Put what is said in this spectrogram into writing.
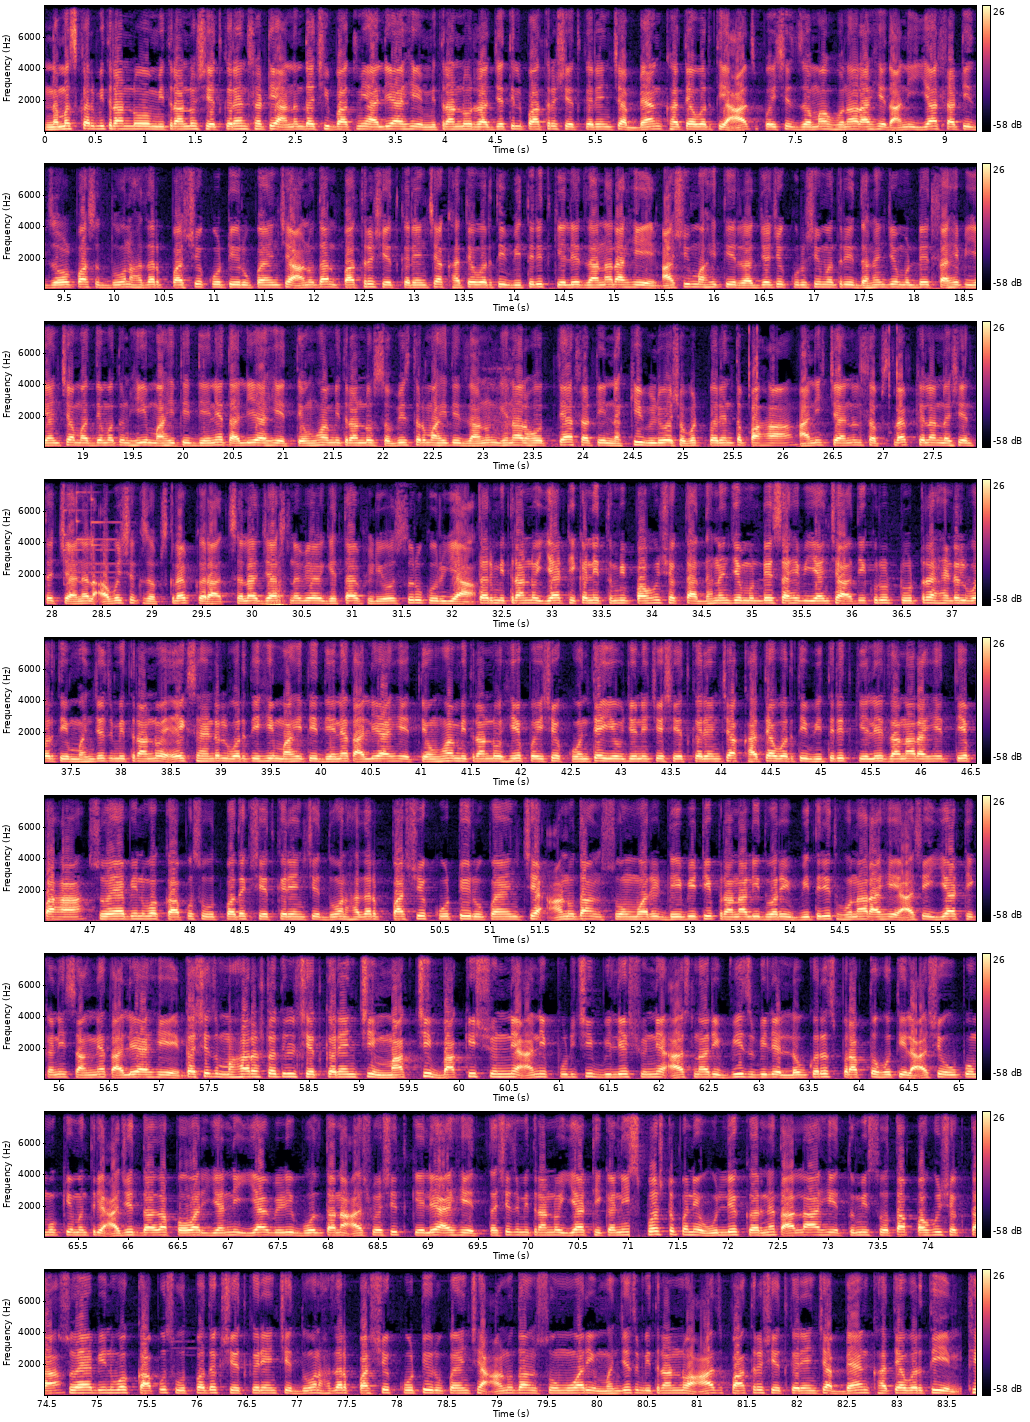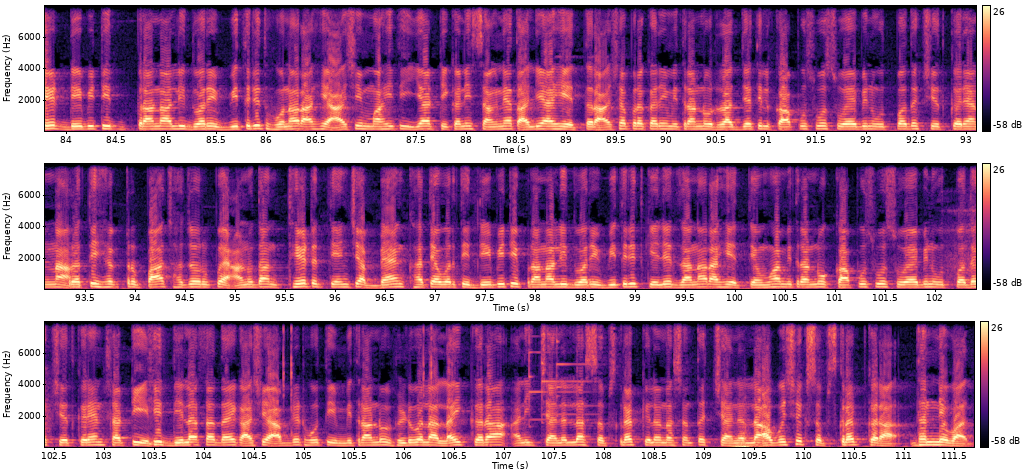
नमस्कार मित्रांनो मित्रांनो शेतकऱ्यांसाठी आनंदाची बातमी आली आहे. मित्रांनो राज्यातील पात्र शेतकऱ्यांच्या बँक खात्यावरती आज पैसे जमा होणार आहेत आणि यासाठी जवळपास दोन हजार पाचशे कोटी रुपयांचे अनुदान पात्र शेतकऱ्यांच्या खात्यावरती वितरित केले जाणार आहे. अशी माहिती राज्याचे कृषी मंत्री धनंजय मुंडे साहेब यांच्या माध्यमातून ही माहिती देण्यात आली आहे. तेव्हा मित्रांनो सविस्तर माहिती जाणून घेणार आहोत. त्यासाठी नक्की व्हिडिओ शेवटपर्यंत पहा आणि चॅनल सबस्क्राईब केला नसेल तर चॅनल आवश्यक सबस्क्राईब करा. चला जास्त वेळ घेता व्हिडिओ सुरू करूया. तर मित्रांनो या ठिकाणी तुम्ही पाहू शकता धनंजय मुंडे साहेब यांच्या अधिकृत ट्विटर हँडल वरती म्हणजेच मित्रांनो एक्स हँडल वरती ही माहिती देण्यात आली आहे. तेव्हा मित्रांनो हे पैसे कोणत्या योजनेचे शेतकऱ्यांच्या खात्यावरती वितरित केले जाणार आहे ते पहा. सोयाबीन व कापूस उत्पादक शेतकऱ्यांचे दोन हजार पाचशे कोटी रुपयांचे अनुदान सोमवारी डीबीटी प्रणालीद्वारे वितरित होणार आहे असे या ठिकाणी सांगण्यात आले आहे. तसेच महाराष्ट्रातील शेतकऱ्यांची मागची बाकी शून्य आणि पुढची बिले शून्य असणारी वीज बिले लवकरच प्राप्त होतील असे उपमुख्यमंत्री अजितदादा पवार यांनी यावेळी बोलताना आश्वासित केले आहे. तसेच मित्रांनो या ठिकाणी स्पष्टपणे उल्लेख करण्यात आला आहे. तुम्ही स्वतः पाहू शकता सोयाबीन व कापूस उत्पादक शेतकऱ्यांचे दोन हजार पाचशे कोटी रुपयांचे अनुदान सोमवारी म्हणजेच मित्रांनो आज पात्र शेतकऱ्यांच्या बँक खात्यावरती थेट डेबिटी प्रणालीद्वारे वितरित होणार आहे अशी माहिती या ठिकाणी सांगण्यात आली आहे. तर अशा प्रकारे मित्रांनो राज्यातील कापूस व सोयाबीन उत्पादक शेतकऱ्यांना प्रति हेक्टर पाच हजार रुपये अनुदान थेट त्यांच्या बँक खात्यावरती डेबिटी प्रणालीद्वारे वितरित केले जाणार आहे. तेव्हा मित्रांनो कापूस व सोयाबीन उत्पादक शेतकऱ्यांसाठी ही दिलासादायक अशी अपडेट होती. मित्रांनो व्हिडिओला लाईक करा आणि चॅनलला सबस्क्राईब केलं नसेल तर चॅनलला आवश्यक सबस्क्राईब करा. धन्यवाद.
